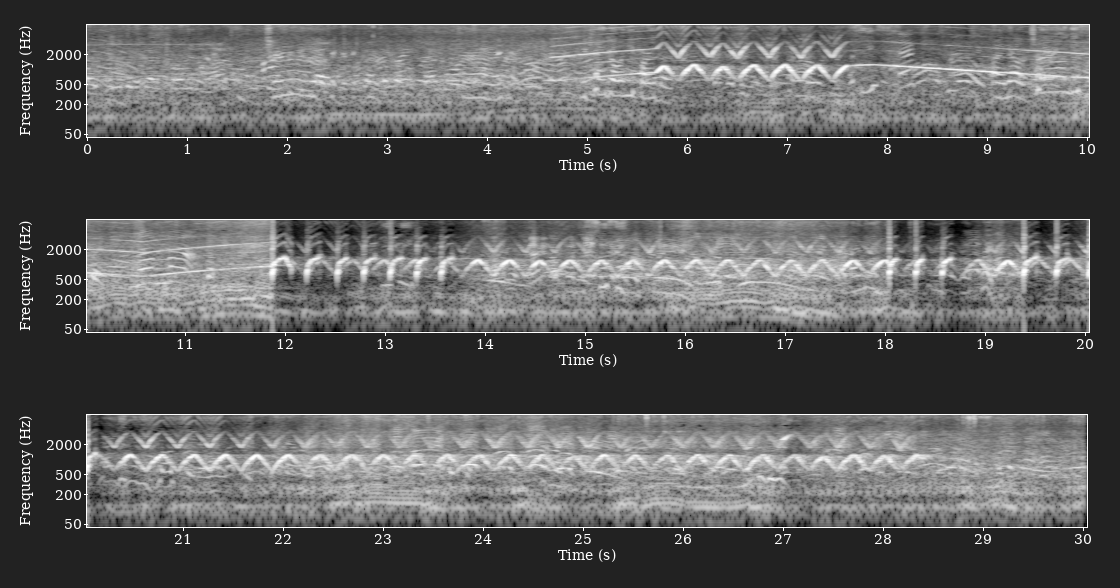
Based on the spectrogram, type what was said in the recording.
Turn around. Turn around right here. We can't go any further.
